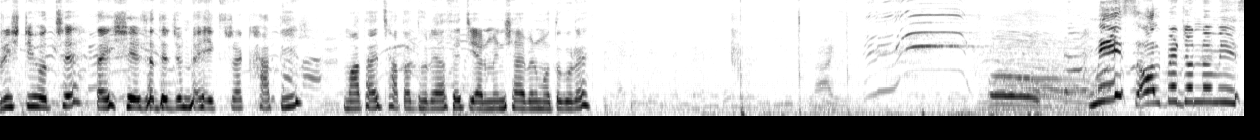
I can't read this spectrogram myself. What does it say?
বৃষ্টি হচ্ছে তাই শেহজাদের জন্য এক্সট্রা খাতির। মাথায় ছাতা ধরে আছে চেয়ারম্যান সাহেবের মতো করে। মিস অল্পের জন্য মিস।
